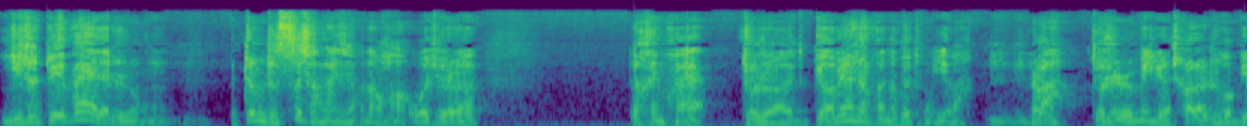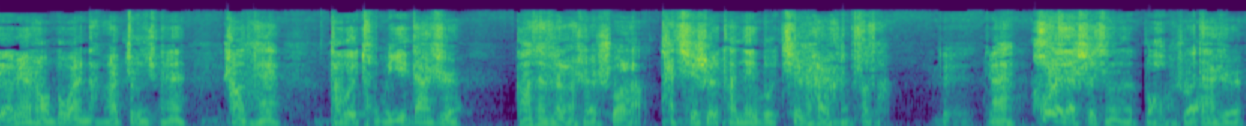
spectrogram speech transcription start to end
一致对外的这种政治思想来讲的话，我觉得很快就是说表面上可能会统一吧，是吧？就是美军撤了之后，表面上不管哪个政权上台，他会统一。但是刚才费老师也说了，他其实他内部其实还是很复杂。对对。哎，后来的事情呢不好说，但是。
